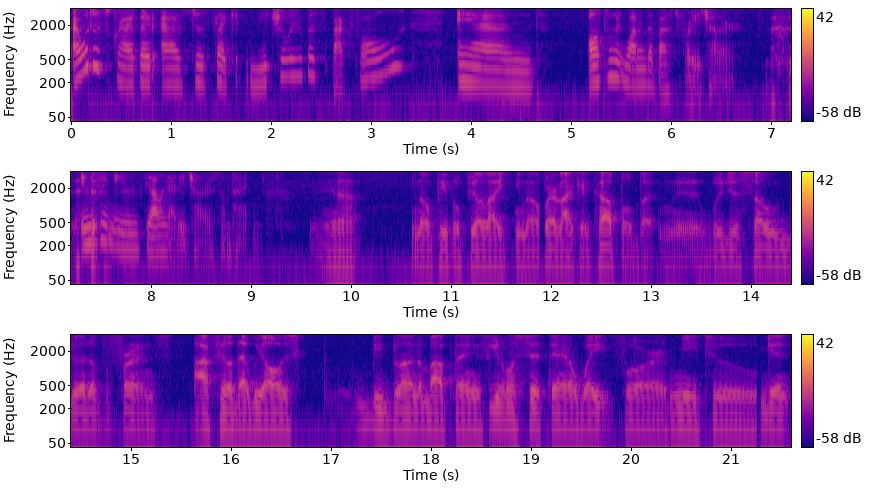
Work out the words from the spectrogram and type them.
I would describe it as just like mutually respectful and ultimately wanting the best for each other, even if it means yelling at each other sometimes. Yeah. You know, people feel like, you know, we're like a couple, but uh, we're just so good of friends. I feel that we always be blunt about things. You don't sit there and wait for me to get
